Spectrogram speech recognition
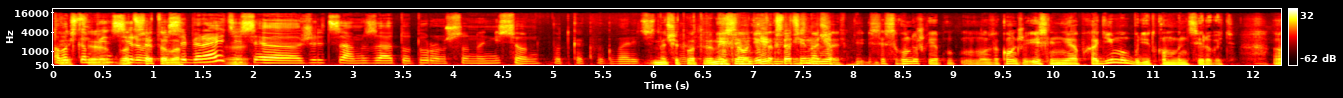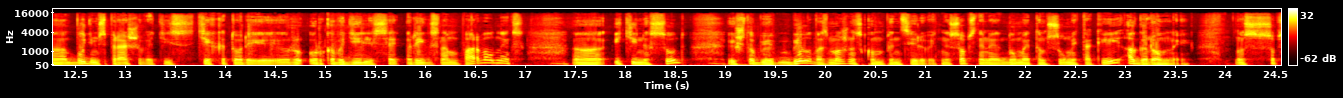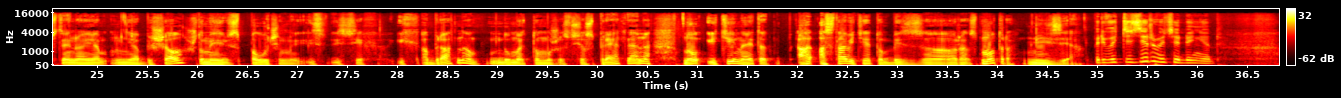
А вот э, компенсировать вот этого, не собираетесь э, жильцам за тот урон, что нанесен, вот как вы говорите? Значит, вот вместе аудита, кстати, если и начали. Не, секундочку, я закончу. Если необходимо будет компенсировать, э, будем спрашивать из тех, которые руководили Ригснам Парвалникс, э, идти на суд, и чтобы была возможность компенсировать. Ну, собственно, я думаю, там суммы такие огромные. Но, собственно, я не обещал, что мы получим из, из всех их обратно. Думаю, там уже все спрятано. Но идти на это, а, оставить это без э, рассмотра нельзя. Приватизировать или нет?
